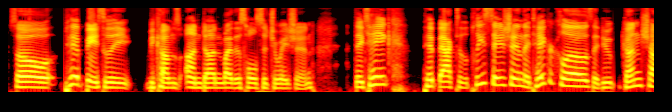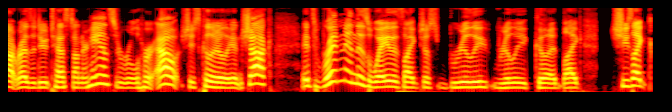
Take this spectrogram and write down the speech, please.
So Pip basically becomes undone by this whole situation. They take Pip back to the police station. They take her clothes. They do gunshot residue test on her hands to rule her out. She's clearly in shock. It's written in this way that's like just really, really good. Like she's like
